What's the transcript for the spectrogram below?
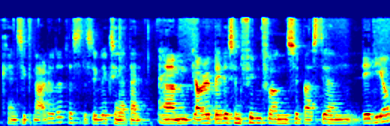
Kein Signal, oder? Dass das irgendwer gesehen hat? Nein. Ähm, Gloria Bell ist ein Film von Sebastian Lelio.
